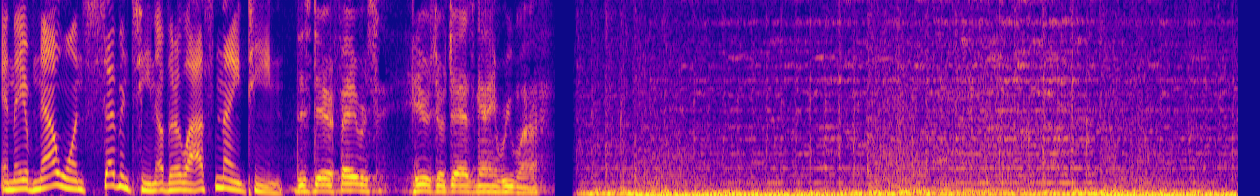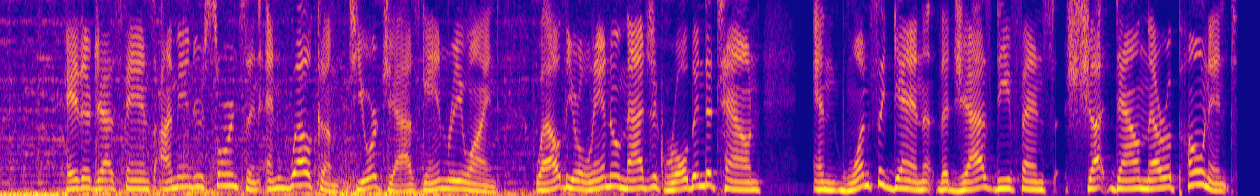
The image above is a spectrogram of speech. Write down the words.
and they have now won 17 of their last 19. This is Derrick Favors. Here's your Jazz Game Rewind. Hey there, Jazz fans. I'm Andrew Sorensen, and welcome to your Jazz Game Rewind. Well, the Orlando Magic rolled into town, and once again, the Jazz defense shut down their opponent,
